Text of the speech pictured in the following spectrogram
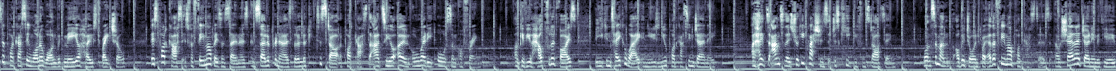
to Podcasting 101 with me, your host, Rachel. This podcast is for female business owners and solopreneurs that are looking to start a podcast to add to your own already awesome offering. I'll give you helpful advice that you can take away and use in your podcasting journey. I hope to answer those tricky questions that just keep you from starting. Once a month, I'll be joined by other female podcasters. They'll share their journey with you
